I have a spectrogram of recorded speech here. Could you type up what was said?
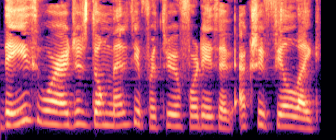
days where i just don't meditate for three or four days. I actually feel like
